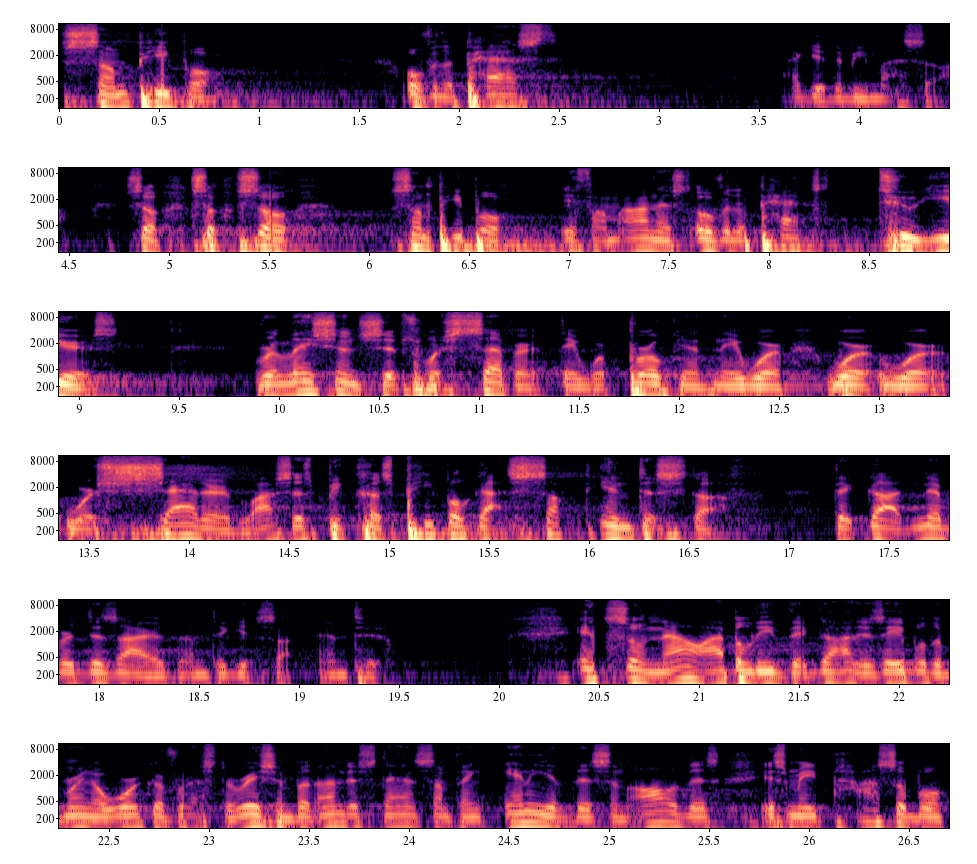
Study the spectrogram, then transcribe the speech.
Some people over the past I get to be myself. So, so, so some people, if I'm honest, over the past two years, relationships were severed, they were broken, they were, were, were, were shattered. Watch this, because people got sucked into stuff that God never desired them to get sucked into. And so now I believe that God is able to bring a work of restoration, but understand something any of this and all of this is made possible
